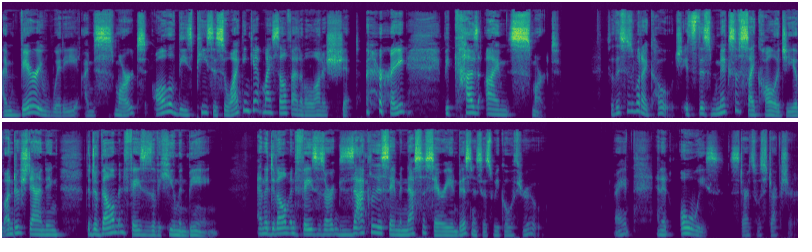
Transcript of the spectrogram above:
I'm very witty. I'm smart, all of these pieces. So I can get myself out of a lot of shit, right? Because I'm smart. So this is what I coach. It's this mix of psychology, of understanding the development phases of a human being. And the development phases are exactly the same and necessary in business as we go through, right? And it always starts with structure.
